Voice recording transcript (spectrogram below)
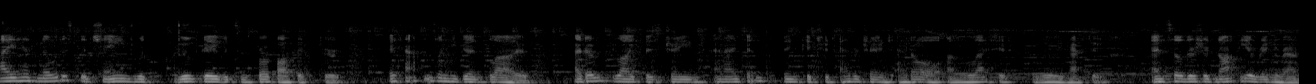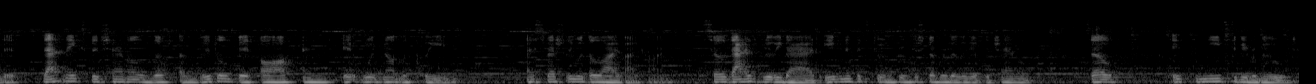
I have noticed a change with Luke Davidson's profile picture. It happens when he goes live. I don't like this change, and I don't think it should ever change at all unless it really has to. And so there should not be a ring around it. That makes the channel look a little bit off, and it would not look clean, especially with the live icon. So that is really bad, even if it's to improve discoverability of the channel. So, it needs to be removed.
